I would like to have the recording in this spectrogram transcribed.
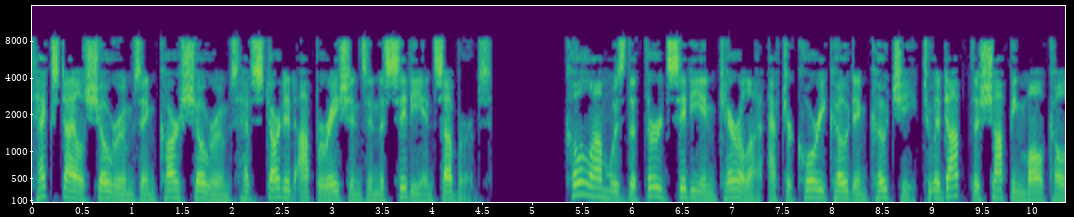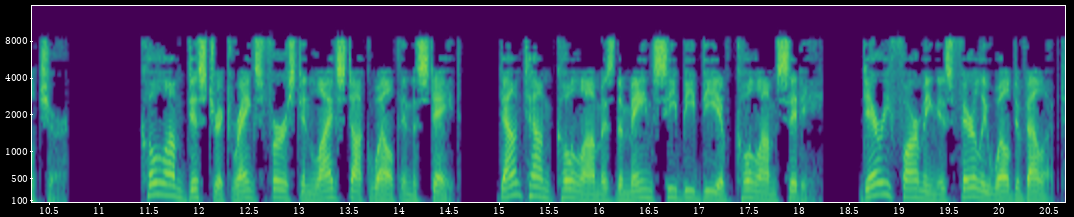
textile showrooms and car showrooms have started operations in the city and suburbs. Kollam was the third city in Kerala after Kozhikode and Kochi to adopt the shopping mall culture. Kollam district ranks first in livestock wealth in the state. Downtown Kollam is the main CBD of Kollam city. Dairy farming is fairly well developed.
